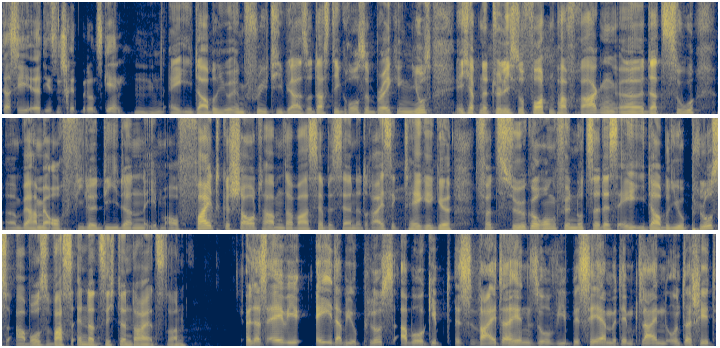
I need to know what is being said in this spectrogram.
dass sie äh, diesen Schritt mit uns gehen. Mhm, AEW im Free TV, also das die große Breaking News. Ich habe natürlich sofort ein paar Fragen äh, dazu. Äh, wir haben ja auch viele, die dann eben auf Fight geschaut haben. Da war es ja bisher eine 30-tägige Verzögerung für Nutzer des AEW Plus Abos. Was ändert sich denn da jetzt dran? Das AEW Plus Abo gibt es weiterhin, so wie bisher, mit dem kleinen Unterschied,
